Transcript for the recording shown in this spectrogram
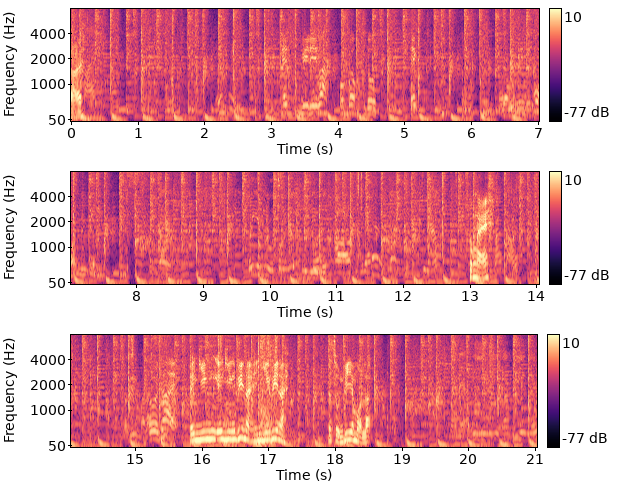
ตายเอ็ดวีดีป่ะคนเบิ่มโดดเทค ตรงไหนเขามันวิ่งมาเอแล้วอใช่เอ็งยิงเอ็งยิงพี่หน่อยเอ็งยิงพี่หน่อยกระสุนพี่จะหมดล้วไหนๆพี่ยิงเอาพี่ยิงเร็ว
